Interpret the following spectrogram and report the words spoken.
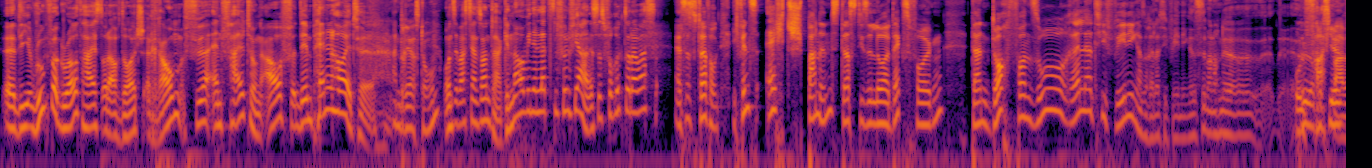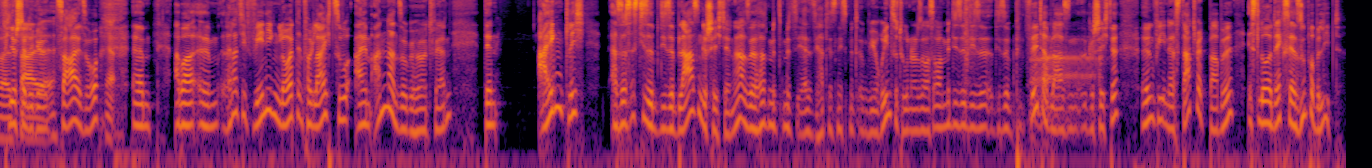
äh, die Room for Growth heißt oder auf Deutsch Raum für Entfaltung auf dem Panel heute. Andreas Dom. Und Sebastian Sonntag. Genau wie in den letzten fünf Jahren. Ist es verrückt oder was? Es ist total verrückt. Ich finde es echt spannend, dass diese Lower Decks Folgen dann doch von so relativ wenigen, also relativ wenigen, es ist immer noch eine äh, Unfassbare vier, vierstellige Zahl. Zahl, so, Ja. ähm, aber ähm, relativ wenigen Leuten im Vergleich zu allem anderen so gehört werden, denn eigentlich also das ist diese, diese Blasengeschichte, ne? Also das hat mit, mit, ja, sie hat jetzt nichts mit irgendwie Urin zu tun oder sowas, aber mit diese, diese, diese Filterblasengeschichte, irgendwie in der Star Trek Bubble ist Lower Decks ja super beliebt.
